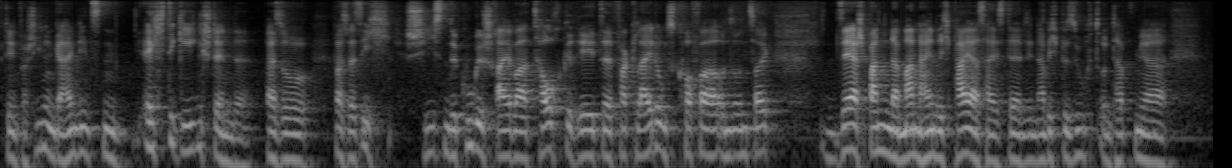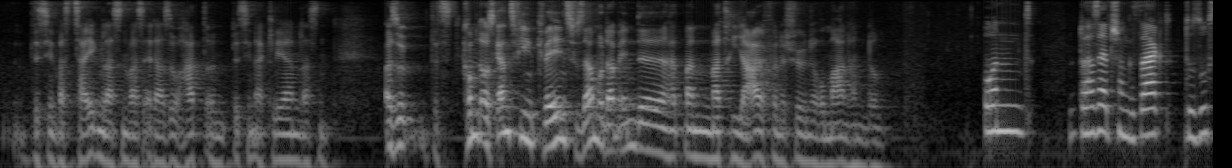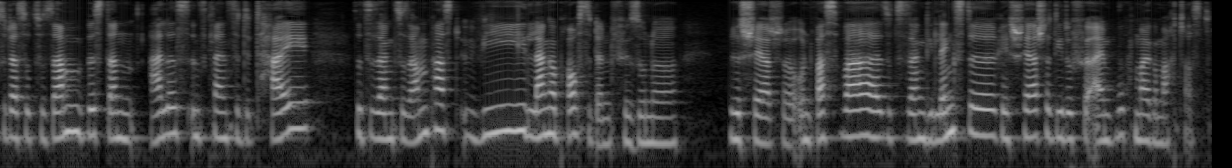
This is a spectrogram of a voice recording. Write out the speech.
den verschiedenen Geheimdiensten echte Gegenstände. Also, was weiß ich, schießende Kugelschreiber, Tauchgeräte, Verkleidungskoffer und so ein Zeug. Ein sehr spannender Mann, Heinrich Peyers heißt der, den habe ich besucht und habe mir ein bisschen was zeigen lassen, was er da so hat und ein bisschen erklären lassen. Also, das kommt aus ganz vielen Quellen zusammen und am Ende hat man Material für eine schöne Romanhandlung. Und du hast ja jetzt schon gesagt, du suchst dir das so zusammen, bis dann alles ins kleinste Detail sozusagen zusammenpasst. Wie lange brauchst du denn für so eine Recherche? Und was war sozusagen die längste Recherche, die du für ein Buch mal gemacht hast?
